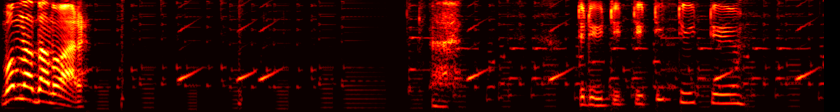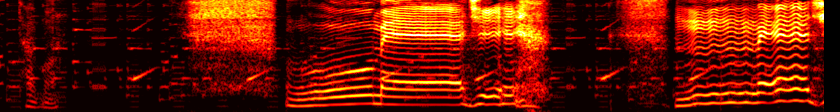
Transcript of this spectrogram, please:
Vamos nadar no ar. Tá bom. Uh, Mad! Mad. Mad.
